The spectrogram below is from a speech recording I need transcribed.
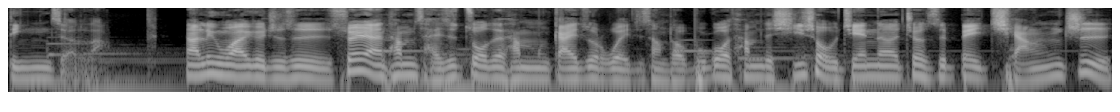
盯着啦。那另外一个就是虽然他们还是坐在他们该坐的位置上头，不过他们的洗手间呢就是被强制，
